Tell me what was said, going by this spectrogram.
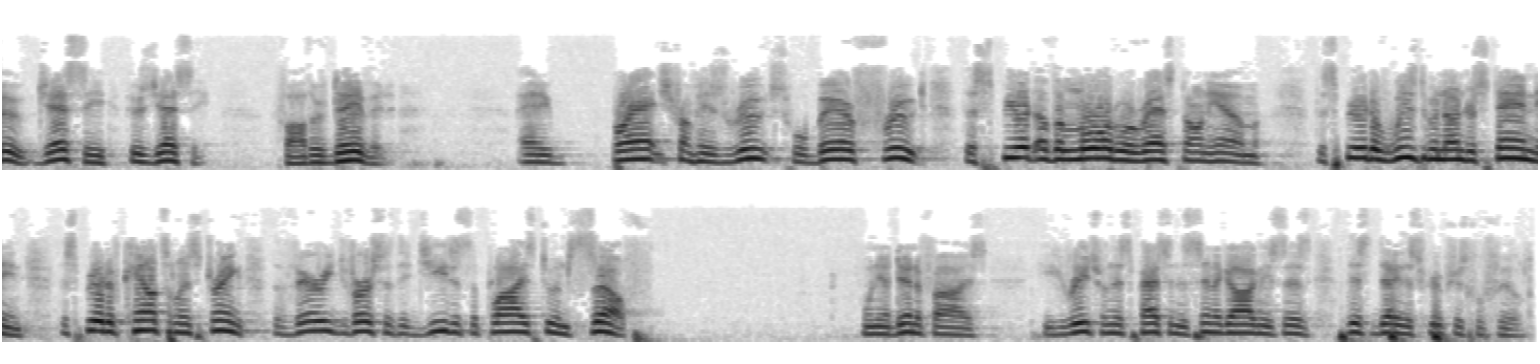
who? Jesse. Who's Jesse? Father of David. And a branch from his roots will bear fruit. The Spirit of the Lord will rest on him. The Spirit of wisdom and understanding. The Spirit of counsel and strength. The very verses that Jesus applies to himself when he identifies. He reads from this passage in the synagogue and he says, This day the Scripture is fulfilled.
